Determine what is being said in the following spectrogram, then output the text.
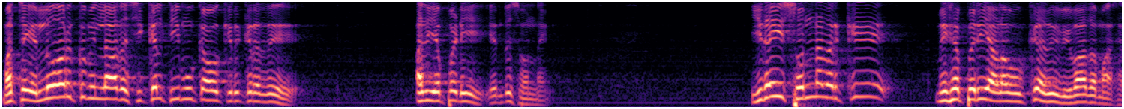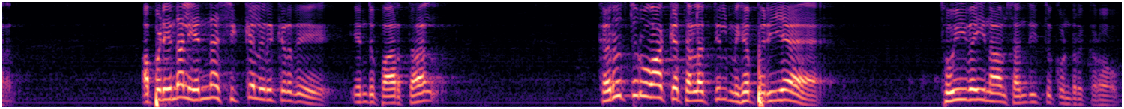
மற்ற எல்லோருக்கும் இல்லாத சிக்கல் திமுகவுக்கு இருக்கிறது. அது எப்படி என்று சொன்னேன். இதை சொன்னதற்கு மிகப்பெரிய அளவுக்கு அது விவாதமாகிறது. அப்படி என்றால் என்ன சிக்கல் இருக்கிறது என்று பார்த்தால் கருத்துருவாக்க தளத்தில் மிகப்பெரிய தொய்வை நாம் சந்தித்துக் கொண்டிருக்கிறோம்.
